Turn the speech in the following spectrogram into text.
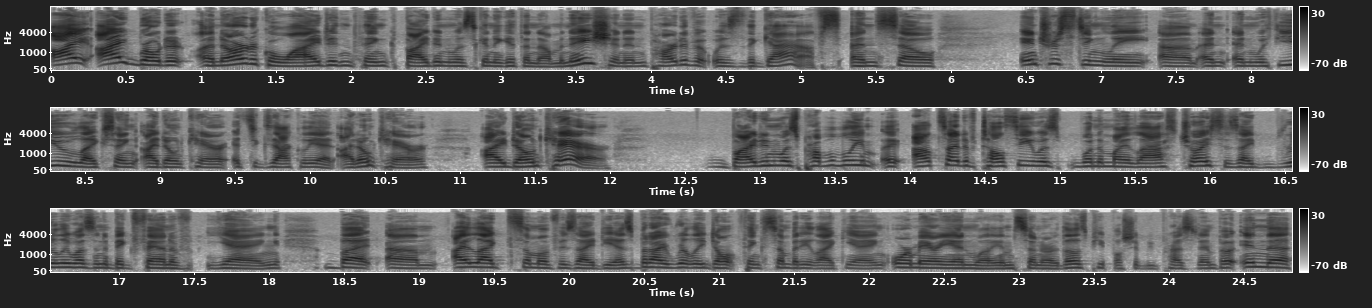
I, I wrote an article why I didn't think Biden was going to get the nomination, and part of it was the gaffes. And so, interestingly, um, and and with you like saying I don't care, it's exactly it. I don't care. I don't care. Biden was probably uh, outside of Tulsi was one of my last choices. I really wasn't a big fan of Yang, but um, I liked some of his ideas. But I really don't think somebody like Yang or Marianne Williamson or those people should be president. But in the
